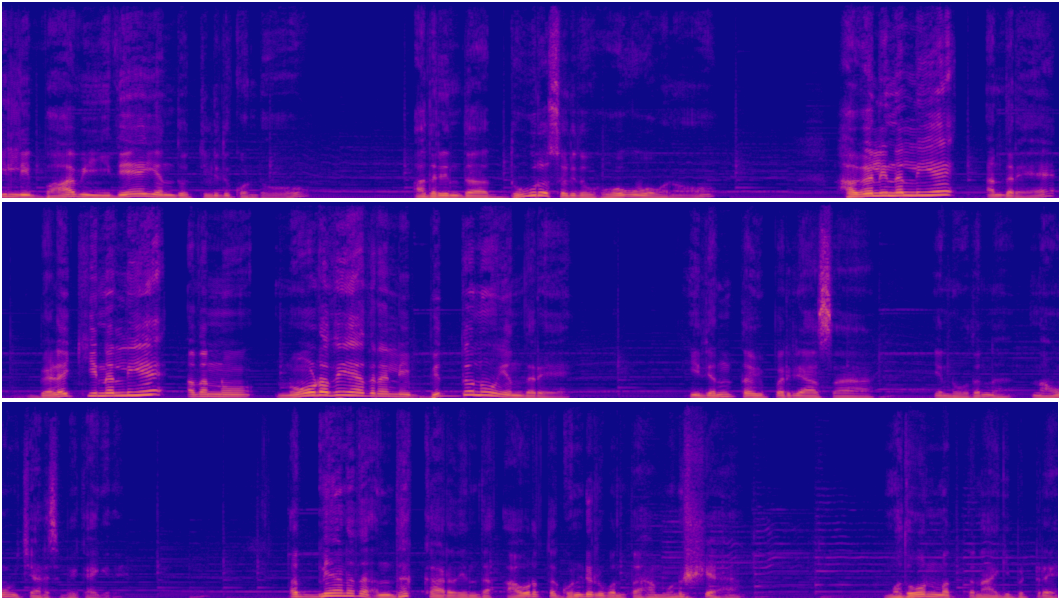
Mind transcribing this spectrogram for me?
ಇಲ್ಲಿ ಬಾವಿ ಇದೆ ಎಂದು ತಿಳಿದುಕೊಂಡು ಅದರಿಂದ ದೂರ ಸರಿದು ಹೋಗುವವನು ಹಗಲಿನಲ್ಲಿಯೇ ಅಂದರೆ ಬೆಳಕಿನಲ್ಲಿಯೇ ಅದನ್ನು ನೋಡದೆ ಅದರಲ್ಲಿ ಬಿದ್ದನು ಎಂದರೆ ಇದೆಂಥ ವಿಪರ್ಯಾಸ ಎನ್ನುವುದನ್ನು ನಾವು ವಿಚಾರಿಸಬೇಕಾಗಿದೆ. ಅಜ್ಞಾನದ ಅಂಧಕಾರದಿಂದ ಆವೃತಗೊಂಡಿರುವಂತಹ ಮನುಷ್ಯ ಮದೋನ್ಮತ್ತನಾಗಿ ಬಿಟ್ಟರೆ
